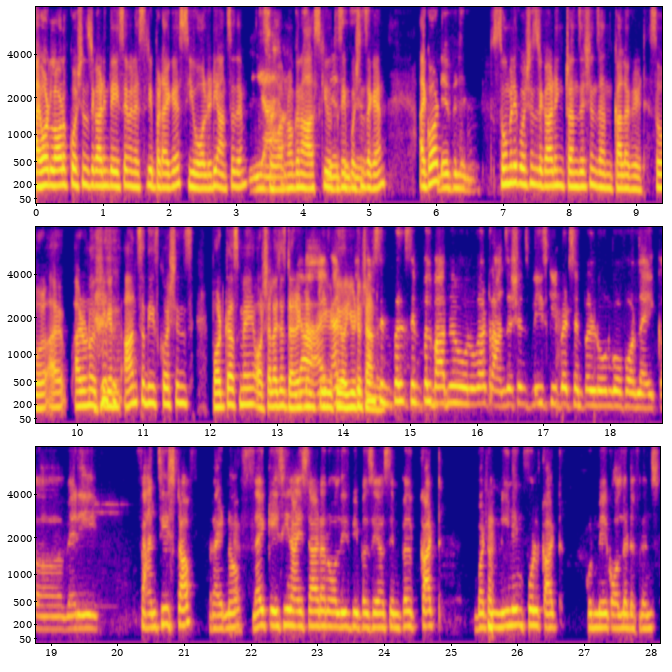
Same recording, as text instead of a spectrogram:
I got a lot of questions regarding the ASM and S3, but I guess you already answered them. Yeah. So I'm not going to ask you yes, the same yes, questions yes. again. I got Definitely so many questions regarding transitions and color grade. So I, I don't know if you can answer these questions podcast may or shall I just direct yeah, them to, you, to your YouTube channel? Simple, simple baat mein bolunga, transitions, please keep it simple. Don't go for like uh, very fancy stuff right now. Yes. Like Casey Neistat and all these people say a simple cut, but a meaningful cut could make all the difference.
